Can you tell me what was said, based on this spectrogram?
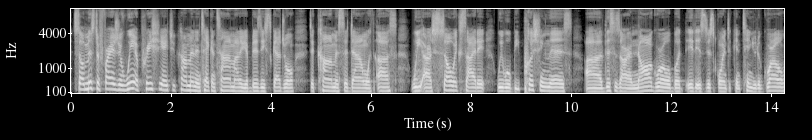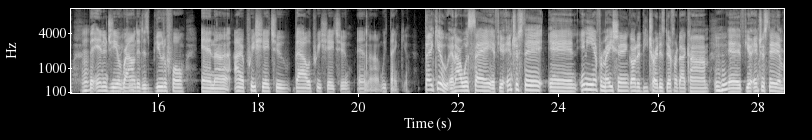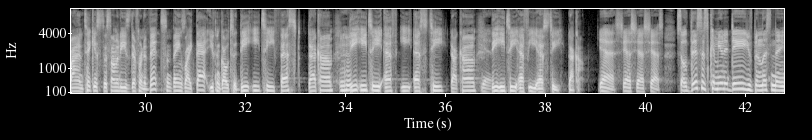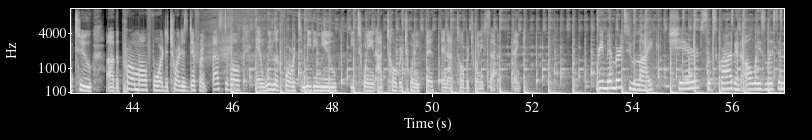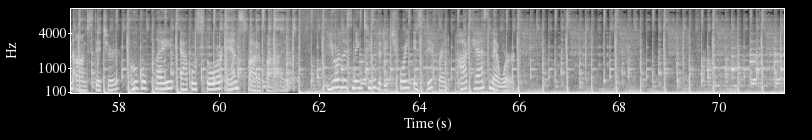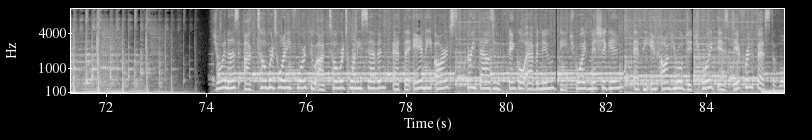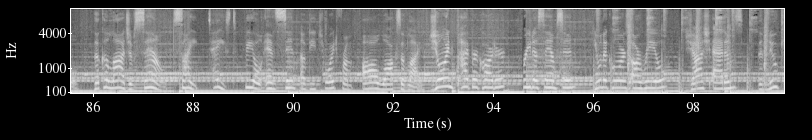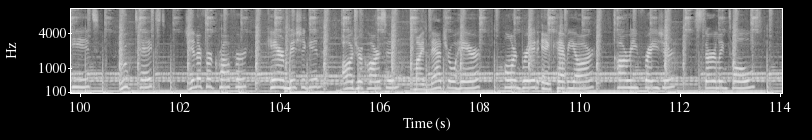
So, Mr. Frazier, we appreciate you coming and taking time out of your busy schedule to come and sit down with us. We are so excited. We will be pushing this. Uh, this is our inaugural, but it is just going to continue to grow. The energy around it is beautiful. And uh, I appreciate you. Val appreciate you. And uh, we thank you. Thank you. And I would say if you're interested in any information, go to DetroitisDifferent.com. Mm-hmm. If you're interested in buying tickets to some of these different events and things like that, you can go to E DETFest.com, mm-hmm. D-E-T-F-E-S-T.com, Yeah. D-E-T-F-E-S-T.com. Yes, yes, yes, yes. So this is Community. You've been listening to uh, the promo for Detroit is Different Festival, and we look forward to meeting you between October 25th and October 27th. Thank you. Remember to like, share, subscribe, and always listen on Stitcher, Google Play, Apple Store, and Spotify. You're listening to the Detroit is Different Podcast Network. Join us October 24th through October 27th at the Andy Arts, 3000 Fenkell Avenue, Detroit, Michigan, at the inaugural Detroit is Different Festival. The collage of sound, sight, taste, feel, and scent of Detroit from all walks of life. Join Piper Carter, Frida Sampson, Unicorns Are Real, Josh Adams, The New Kids, Group Text, Jennifer Crawford, Care Michigan, Audra Carson, My Natural Hair, Cornbread and Caviar, Khary Frazier, Sterling Tolles,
